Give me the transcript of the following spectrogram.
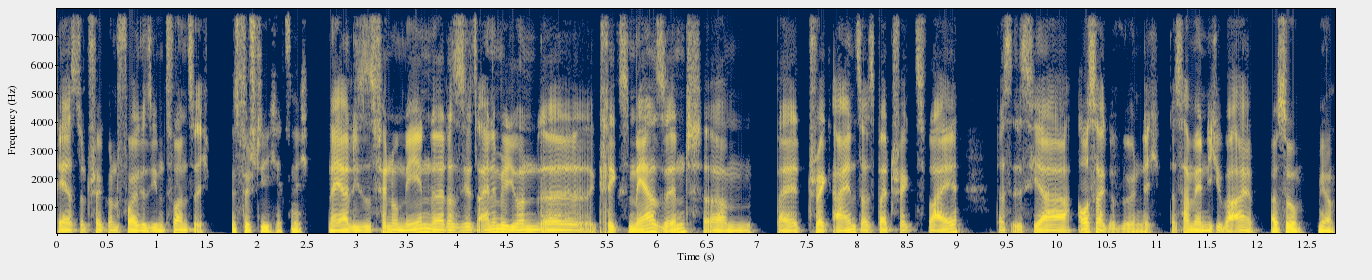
der erste Track von Folge 27. Das verstehe ich jetzt nicht. Naja, dieses Phänomen, äh, dass es jetzt eine Million äh, Klicks mehr sind ähm, bei Track 1 als bei Track 2, das ist ja außergewöhnlich. Das haben wir nicht überall. Ach so, ja.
